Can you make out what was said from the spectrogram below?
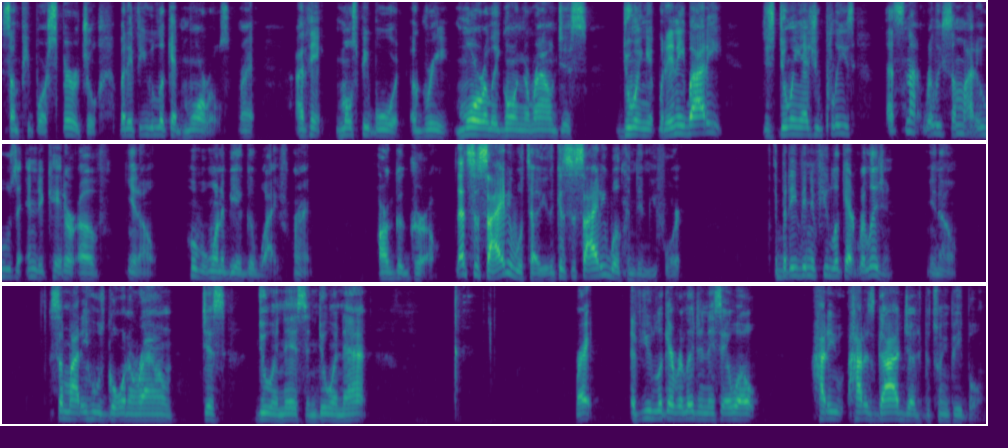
some people are spiritual, but if you look at morals, right? I think most people would agree morally going around just doing it with anybody, just doing as you please, that's not really somebody who's an indicator of, you know, who would want to be a good wife, right? Or a good girl. That society will tell you because society will condemn you for it. But even if you look at religion, you know, somebody who's going around just doing this and doing that, right? If you look at religion, they say, well, how do you how does God judge between people?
